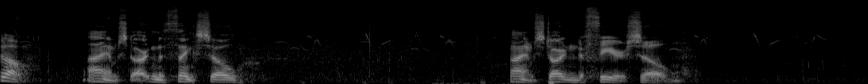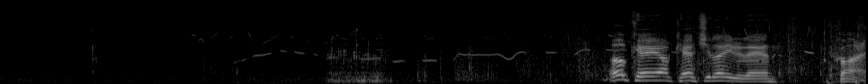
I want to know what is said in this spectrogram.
So, I am starting to think so. I am starting to fear so. okay, I'll catch you later then. Fine.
